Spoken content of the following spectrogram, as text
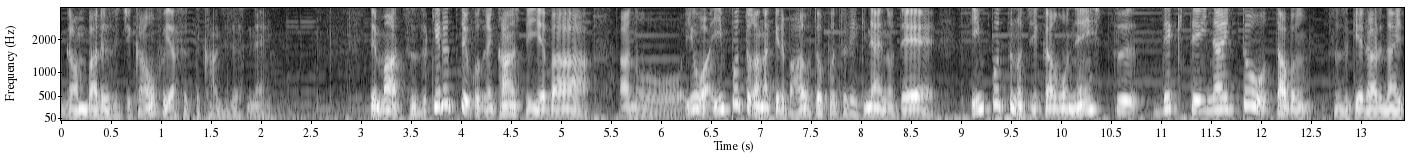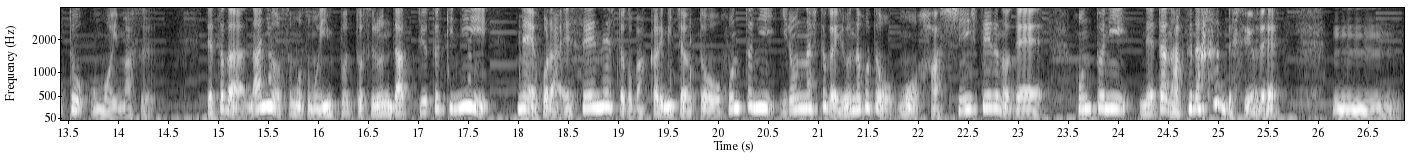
ー、頑張れる時間を増やすって感じですね。でまあ続けるっていうことに関して言えばあの要はインプットがなければアウトプットできないのでインプットの時間を捻出できていないと多分続けられないと思います。でただ何をそもそもインプットするんだっていう時にねほら SNS とかばっかり見ちゃうと本当にいろんな人がいろんなことをもう発信しているので本当にネタなくなるんですよね。うん。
